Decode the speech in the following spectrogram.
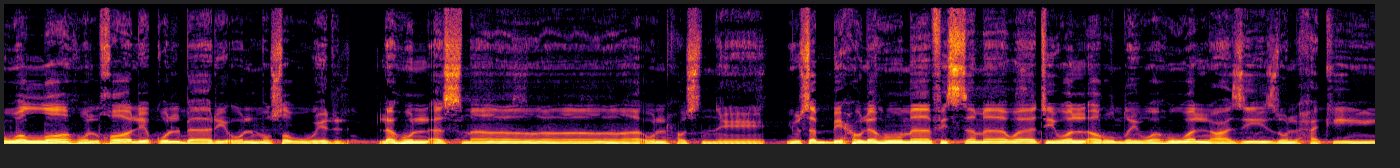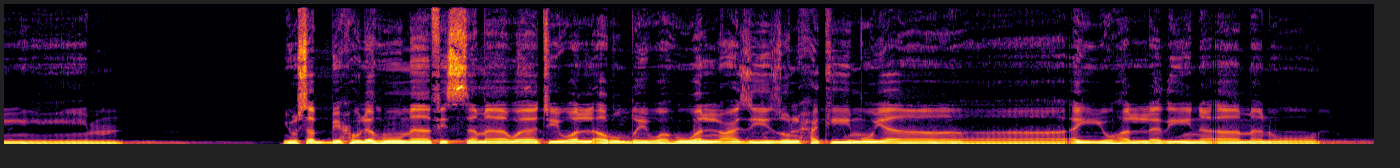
هو الله الخالق البارئ المصور له الأسماء الحسنى يسبح له ما في السماوات والأرض وهو العزيز الحكيم. يسبح له ما في السماوات والأرض وهو العزيز الحكيم. يا أيها الذين آمنوا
